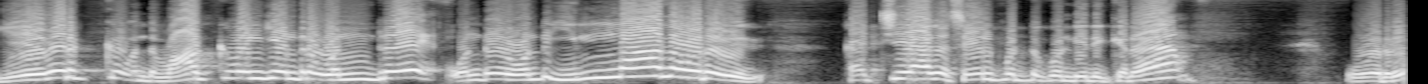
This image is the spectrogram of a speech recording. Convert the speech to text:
எதற்கு இந்த வாக்கு வங்கி என்ற ஒன்றே ஒன்றே ஒன்று இல்லாத ஒரு கட்சியாக செயல்பட்டு கொண்டிருக்கிற ஒரு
